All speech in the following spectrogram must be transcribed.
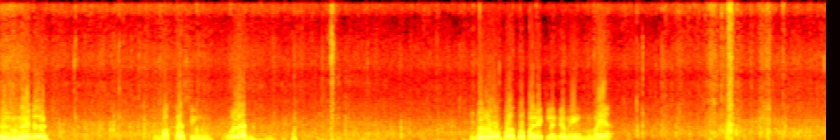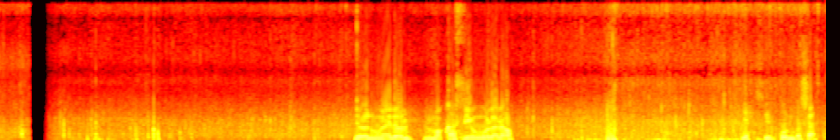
Yan mga idol, lumakas yung ulan. Siguro baba- babalik lang kami mamaya. Yun mga idol, lumakas yung ulan oh. Yeah, cellphone basa.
